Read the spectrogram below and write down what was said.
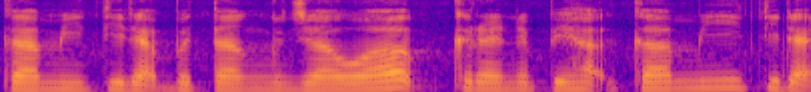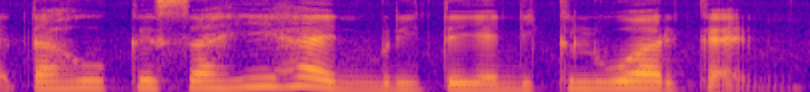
Kami tidak bertanggungjawab kerana pihak kami tidak tahu kesahihan berita yang dikeluarkan.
